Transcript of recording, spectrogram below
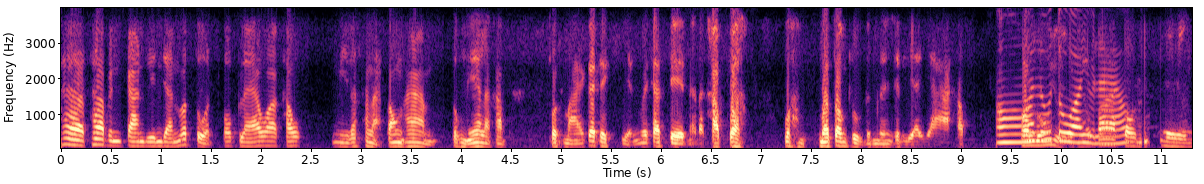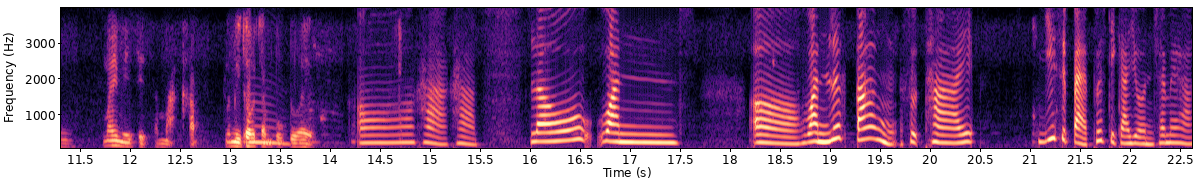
ถ้าถ้าเป็นการยืนยันว่าตรวจพบแล้วว่าเขามีลักษณะต้องห้ามตรงนี้แหละครับ กฎหมายก็จะเขียนไว้ชัดเจนนะครับ ว่าว่าว่าต้องถูกดำเนินคดีอาญาครับอ๋อเพาะรู้ตัวอยู่แล้วาตนเองไม่มีสิทธิสมัครครับและมีโทษจำคุกด้วยอ๋อค่ะค่ะ แล้ววันเอ่อวันเลือกตั้งสุดท้าย 28 พฤศจิกายนใช่ไหมคะ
